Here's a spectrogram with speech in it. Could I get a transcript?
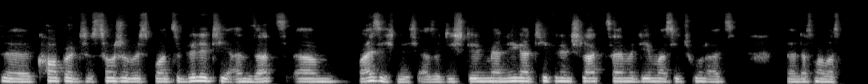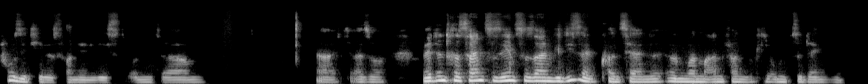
äh, äh, Corporate Social Responsibility Ansatz? Ähm, weiß ich nicht. Also die stehen mehr negativ in den Schlagzeilen mit dem, was sie tun, als äh, dass man was Positives von denen liest. Und ähm, ja, also wird interessant zu sehen zu sein, wie diese Konzerne irgendwann mal anfangen, wirklich umzudenken.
